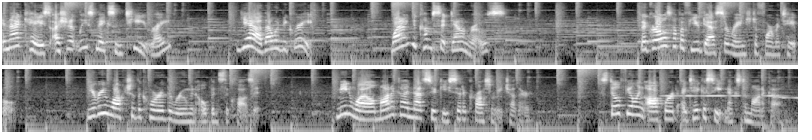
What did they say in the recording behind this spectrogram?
In that case, I should at least make some tea, right? Yeah, that would be great. Why don't you come sit down, Rose? The girls have a few desks arranged to form a table. Yuri walks to the corner of the room and opens the closet. Meanwhile, Monika and Natsuki sit across from each other. Still feeling awkward, I take a seat next to Monika.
